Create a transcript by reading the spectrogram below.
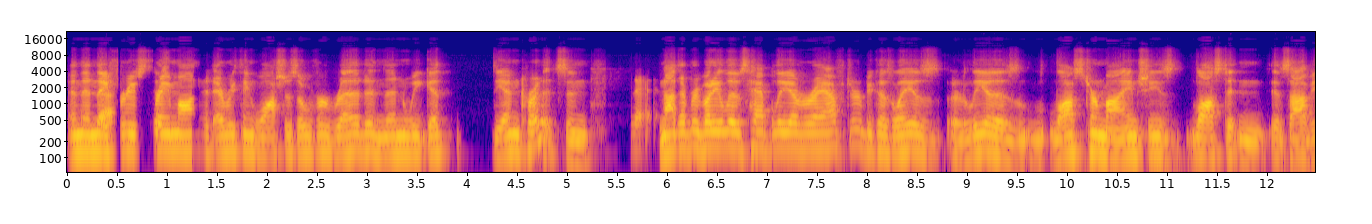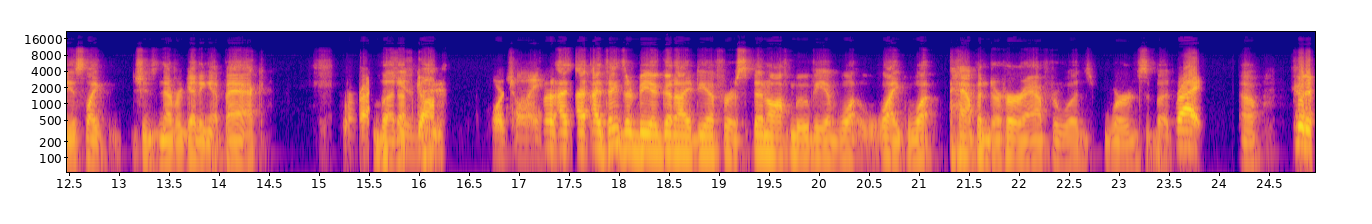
and then they Yeah. freeze frame on it. Everything washes over red, and then we get the end credits. And not everybody lives happily ever after because Leia's or Leah has lost her mind. She's lost it, and it's obvious like she's never getting it back. Right, But, she's uh, gone, unfortunately. But I, I think there'd be a good idea for a spin-off movie of what like what happened to her afterwards. Words, but Right. Oh, Could have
